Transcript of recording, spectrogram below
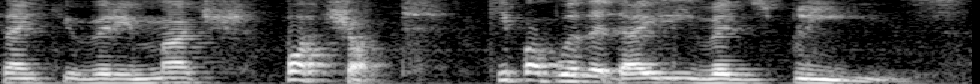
Thank you very much. Potshot, keep up with the daily vids please.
